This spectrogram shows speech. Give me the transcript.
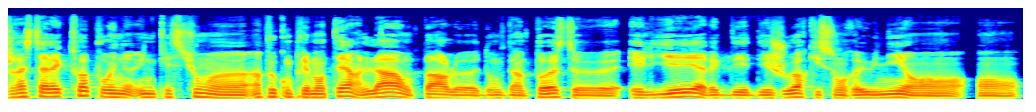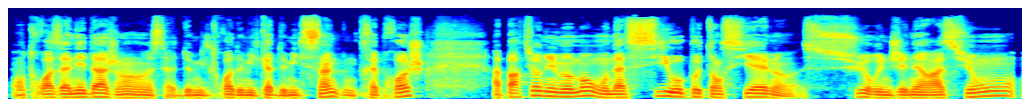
Je reste avec toi pour une, question euh, un peu complémentaire. Là, on parle euh, donc d'un poste euh, ailier avec des, joueurs qui sont réunis en, trois années d'âge, hein, 2003, 2004, 2005, donc très proches. À partir du moment où on a si haut potentiel sur une génération,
